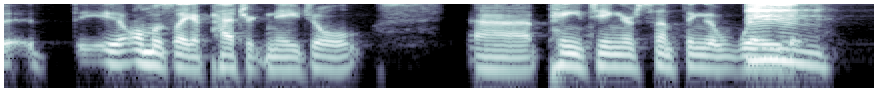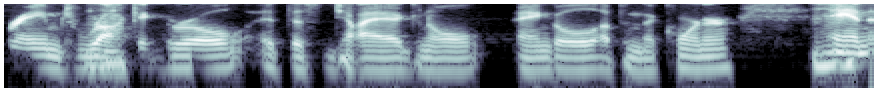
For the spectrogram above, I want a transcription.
um, almost like a Patrick Nagel uh, painting or something, the way that Mm. framed Mhm. rocket girl at this diagonal angle up in the corner. Mhm. And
